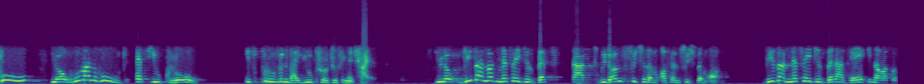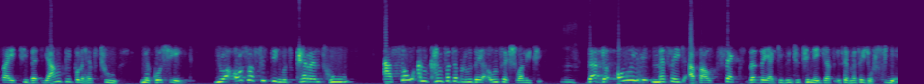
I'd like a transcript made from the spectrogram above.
Two, your womanhood as you grow is proven by you producing a child. You know, these are not messages that start, we don't switch them off and switch them on. These are messages that are there in our society that young people have to negotiate. You are also sitting with parents who are so uncomfortable with their own sexuality mm. that the only message about sex that they are giving to teenagers is a message of fear.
